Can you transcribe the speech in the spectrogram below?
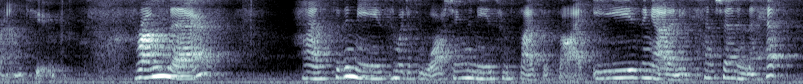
round too. From there, hands to the knees, and we're just washing the knees from side to side, easing out any tension in the hips.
